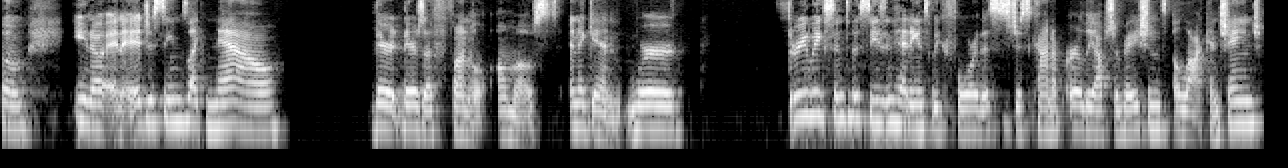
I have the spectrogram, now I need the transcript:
um, you know, and it just seems like now there there's a funnel almost. And again, we're three weeks into the season, heading into week four. This is just kind of early observations. A lot can change,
